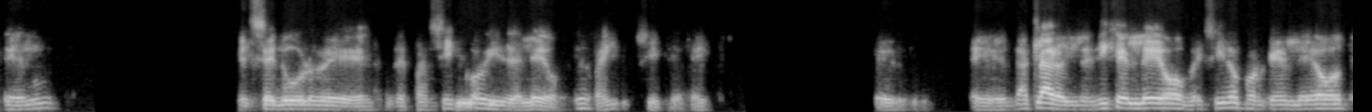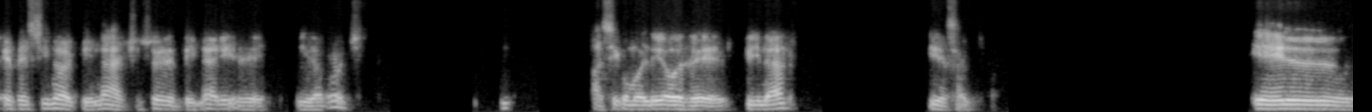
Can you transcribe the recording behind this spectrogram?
en el CENUR de, de Francisco y de Leo. Sí, de eh, eh, da claro, y le dije Leo vecino porque Leo es vecino de Pinar, yo soy de Pinar y de, y de Rocha así como Leo es de Pinar y de Salto. El...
